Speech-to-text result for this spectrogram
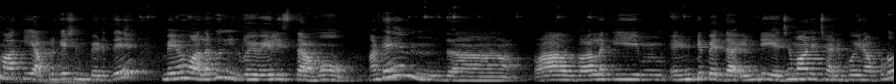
మాకు ఈ అప్లికేషన్ పెడితే మేము వాళ్ళకు ఇరవై వేలు ఇస్తాము. అంటే వాళ్ళకి ఇంటి పెద్ద ఇంటి యజమాని చనిపోయినప్పుడు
